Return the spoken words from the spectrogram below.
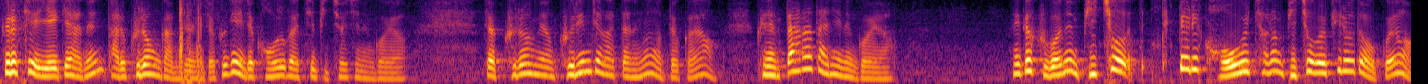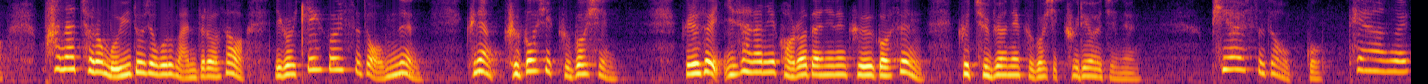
그렇게 얘기하는 바로 그런 감정이죠. 그게 이제 거울같이 비춰지는 거예요. 자 그러면 그림자 같다는 건 어떨까요? 그냥 따라다니는 거예요. 그러니까 그거는 비춰 특별히 거울처럼 비춰볼 필요도 없고요. 파나처럼 의도적으로 만들어서 이걸 찍을 수도 없는 그냥 그것이 그것인 그래서 이 사람이 걸어다니는 그것은 그 주변에 그것이 그려지는 피할 수도 없고 태양을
